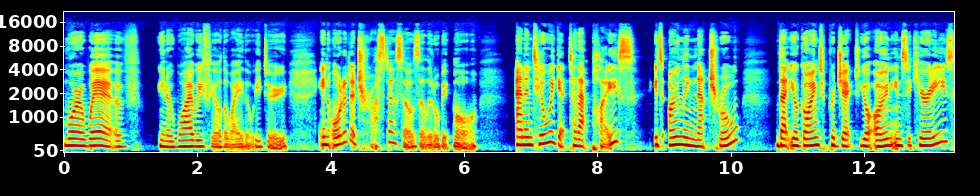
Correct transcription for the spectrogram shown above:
more aware of you know why we feel the way that we do in order to trust ourselves a little bit more and until we get to that place it's only natural that you're going to project your own insecurities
